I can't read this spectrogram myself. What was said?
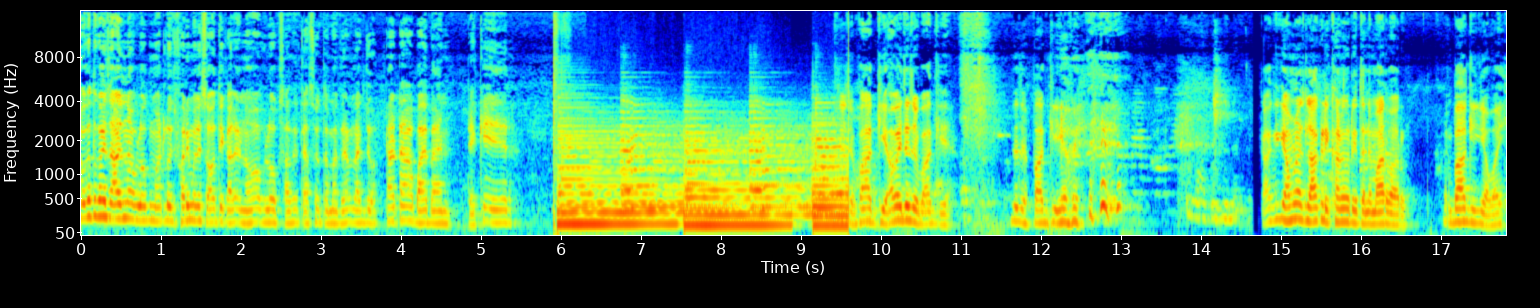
ઓકે તો ગાઈઝ આજના વ્લોગમાં એટલું જ. ફરી મળીશું. આવતીકાલે નવા વ્લોગ સાથે. ત્યાં સુધી તમે ધ્યાન રાખજો. Tata bye bye take care ભાગી હવે જજો ભાગી જજો ભાગી હવે. કાકી કે હમણાં જ લાકડી ખણોરી તને મારવારું. ભાગી ગયા ભાઈ.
